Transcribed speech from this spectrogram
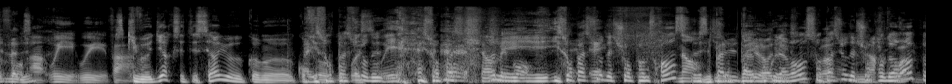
il l'a France. dit. Ah oui, oui. Enfin, Ce qui veut dire que c'était sérieux comme euh, Ah, ils sont pas sûrs de, Oui. ils sont pas, Non, mais bon. ils sont pas sûrs d'être champions de France Non, parce c'est qu'ils pas beaucoup ironique d'avance. ce Ils sont pas sûrs d'être champions d'Europe.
